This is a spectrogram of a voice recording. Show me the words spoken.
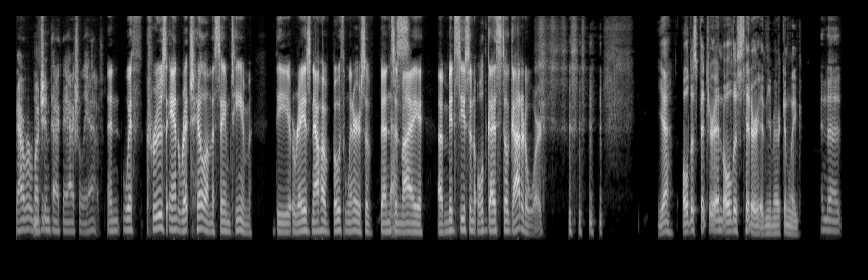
however much mm-hmm. impact they actually have. And with Cruz and Rich Hill on the same team, the Rays now have both winners of Ben's yes. and my uh, midseason old guys still got it award. yeah, oldest pitcher and oldest hitter in the American League. And the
